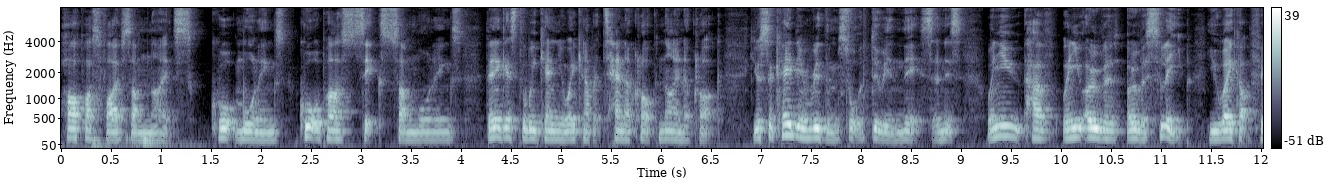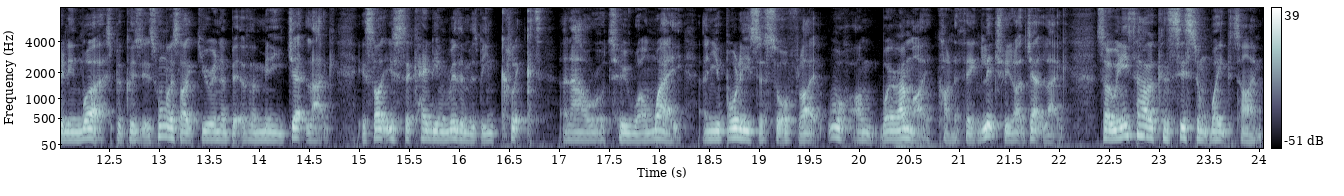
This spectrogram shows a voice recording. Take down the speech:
half past five some nights, quarter mornings, quarter past six some mornings, then it gets to the weekend, you're waking up at 10 o'clock, 9 o'clock. Your circadian rhythm sort of doing this, and it's when you have when you over oversleep, you wake up feeling worse because it's almost like you're in a bit of a mini jet lag. It's like your circadian rhythm has been clicked an hour or two one way, and your body's just sort of like, oh, I'm, where am I, kind of thing, literally like jet lag. So we need to have a consistent wake time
